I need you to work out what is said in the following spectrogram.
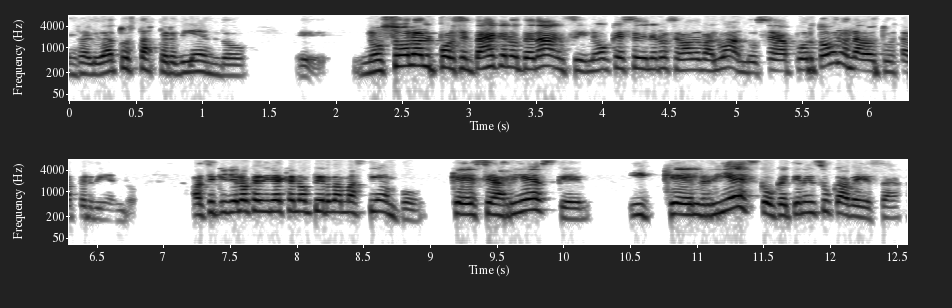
en realidad tú estás perdiendo eh, no solo el porcentaje que no te dan, sino que ese dinero se va devaluando. O sea, por todos los lados tú estás perdiendo. Así que yo lo que diría es que no pierda más tiempo, que se arriesgue y que el riesgo que tiene en su cabeza,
